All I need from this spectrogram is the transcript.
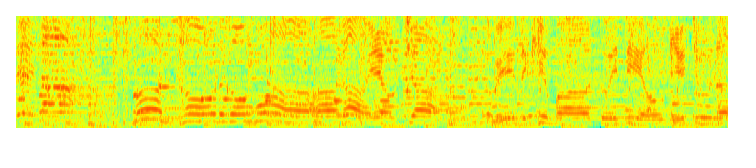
တဲ့လားမတ်ထောင်တကောင်ဝါအာကယောက်ျားတပင်တစ်ခေတ်မှာတွေ့တဲ့အောင်မြေကျူသားတဲ့ရှင်မင်းသားမော်ရမင်းသားရှင်မင်းသားမော် ပင်သခင်မှာတွေ့တဲ့အောင်မြေကျူးလာ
